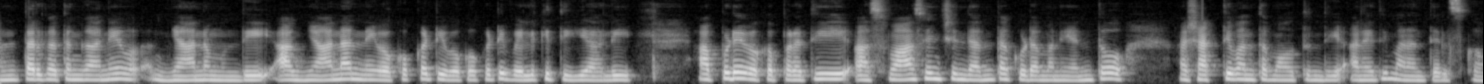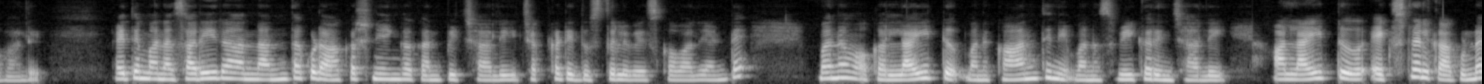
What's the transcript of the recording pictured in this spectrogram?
అంతర్గతంగానే జ్ఞానం ఉంది ఆ జ్ఞానాన్ని ఒక్కొక్కటి ఒక్కొక్కటి వెలికి తీయాలి. అప్పుడే ఒక ప్రతి ఆ శ్వాసించింది అంతా కూడా మన ఎంతో శక్తివంతం అవుతుంది అనేది మనం తెలుసుకోవాలి. అయితే మన శరీరాన్ని అంతా కూడా ఆకర్షణీయంగా కనిపించాలి చక్కటి దుస్తులు వేసుకోవాలి అంటే మనం ఒక లైట్ మన కాంతిని మనం స్వీకరించాలి. ఆ లైట్ ఎక్స్టర్నల్ కాకుండా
